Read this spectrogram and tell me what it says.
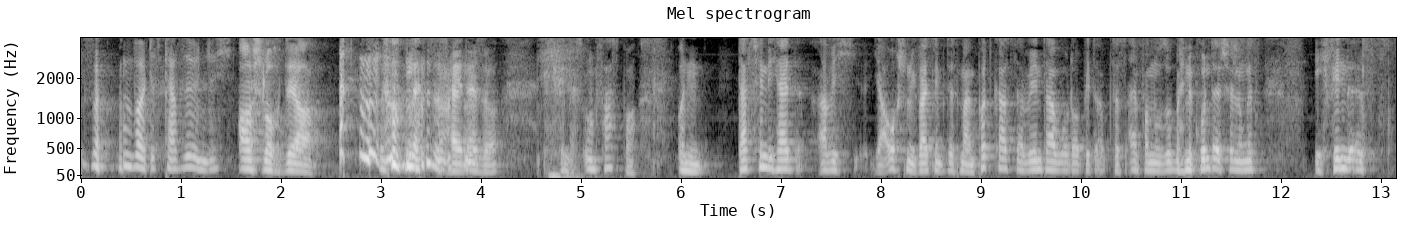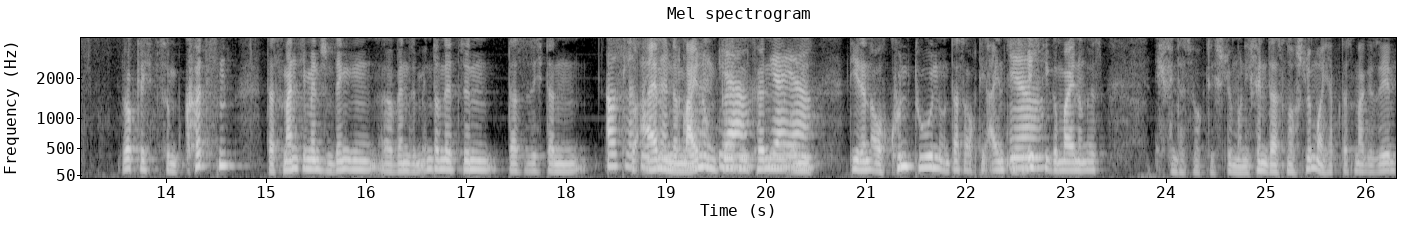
so. Und wollte es persönlich. Arschloch der. so, das ist halt, also, ich finde das unfassbar. Und das finde ich halt, habe ich ja auch schon, ich weiß nicht, ob ich das mal im Podcast erwähnt habe oder ob, ich, ob das einfach nur so meine Grundeinstellung ist. Ich finde es wirklich zum Kotzen, dass manche Menschen denken, äh, wenn sie im Internet sind, dass sie sich dann Auslassen zu allem können, eine Meinung bilden ja, können ja, ja. und die dann auch kundtun und das auch die einzig richtige Meinung ist. Ich finde das wirklich schlimm und ich finde das noch schlimmer. Ich habe das mal gesehen,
